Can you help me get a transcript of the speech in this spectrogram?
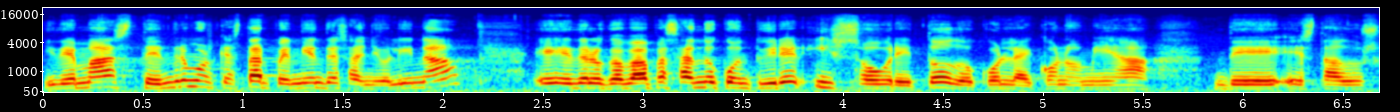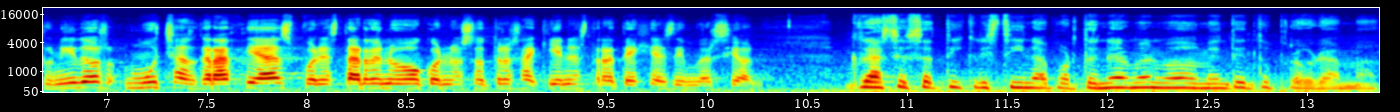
y demás. Tendremos que estar pendientes, Añolina, eh, de lo que va pasando con Twitter y sobre todo con la economía de Estados Unidos. Muchas gracias por estar de nuevo con nosotros aquí en Estrategias de Inversión. Gracias a ti, Cristina, por tenerme nuevamente en tu programa.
